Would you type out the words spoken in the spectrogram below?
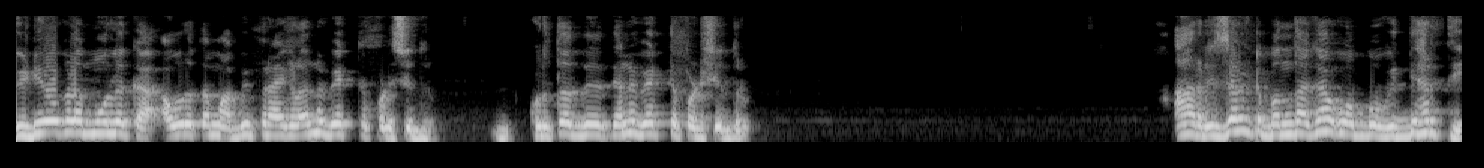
ವಿಡಿಯೋಗಳ ಮೂಲಕ ಅವರು ತಮ್ಮ ಅಭಿಪ್ರಾಯಗಳನ್ನು ವ್ಯಕ್ತಪಡಿಸಿದ್ರು. ಕೃತಜ್ಞತೆಯನ್ನು ವ್ಯಕ್ತಪಡಿಸಿದ್ರು. ಆ ರಿಸಲ್ಟ್ ಬಂದಾಗ ಒಬ್ಬ ವಿದ್ಯಾರ್ಥಿ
